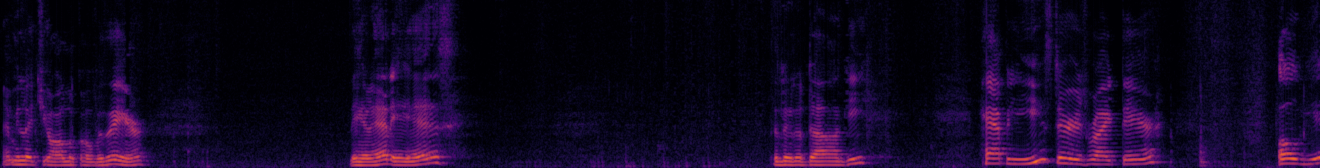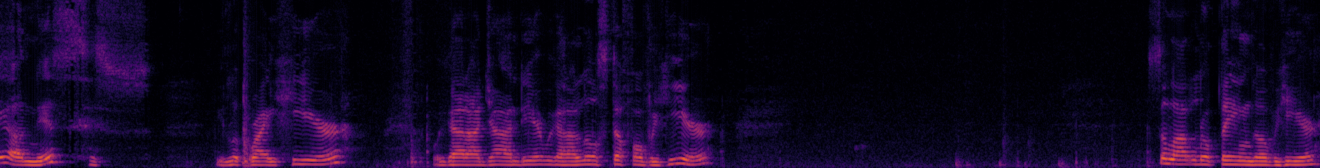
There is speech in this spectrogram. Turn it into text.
let me let you all look over there. There that is. The little doggy. Happy Easter is right there. Oh yeah, and this is you look right here. We got our John Deere. We got our little stuff over here. It's a lot of little things over here.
